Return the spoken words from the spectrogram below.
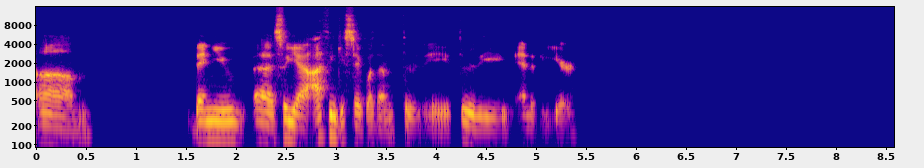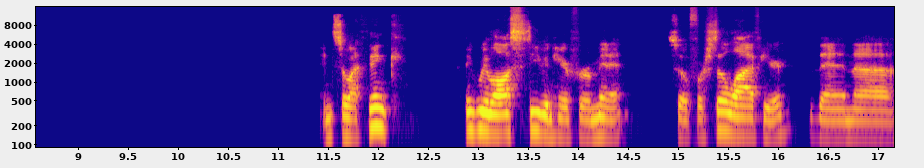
Um, then you, uh, so yeah, I think you stick with them through the through the end of the year. And so I think I think we lost Steven here for a minute. So if we're still live here, then uh,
